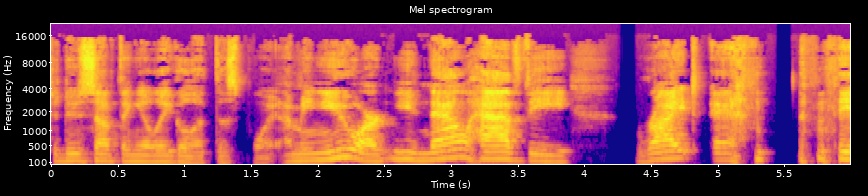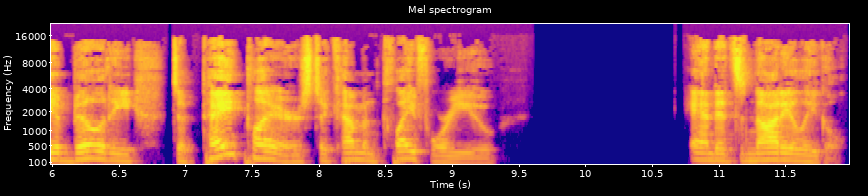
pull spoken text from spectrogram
to do something illegal at this point. I mean, you are you now have the right and the ability to pay players to come and play for you and it's not illegal.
